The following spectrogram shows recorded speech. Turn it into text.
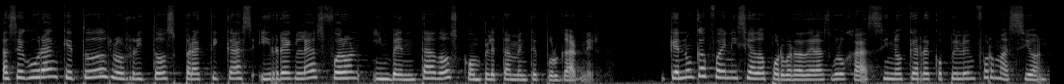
aseguran que todos los ritos, prácticas y reglas fueron inventados completamente por Gardner, que nunca fue iniciado por verdaderas brujas, sino que recopiló información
